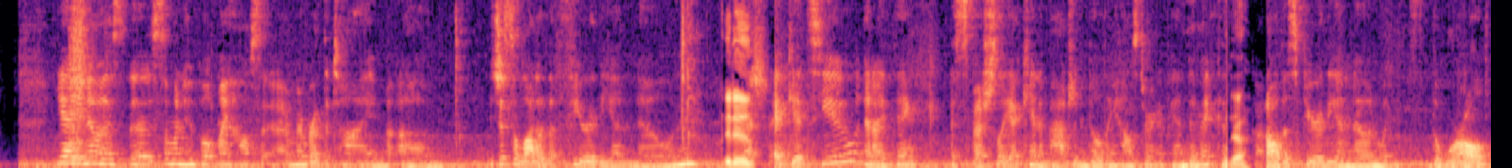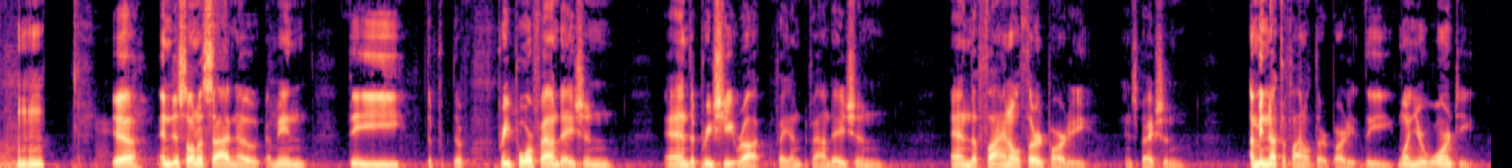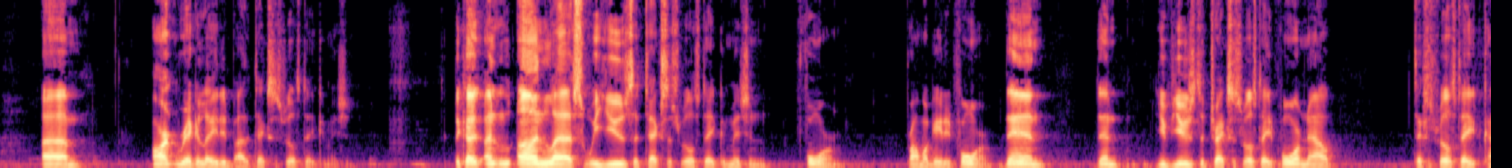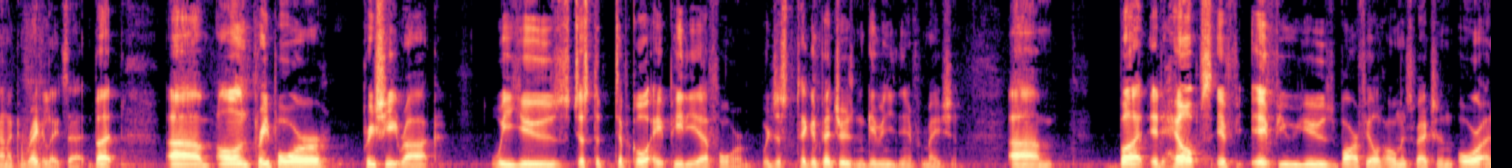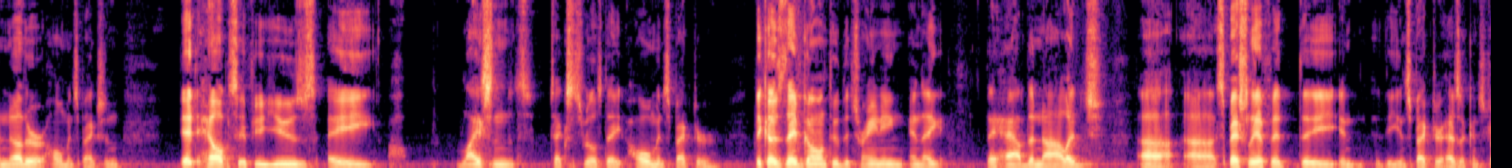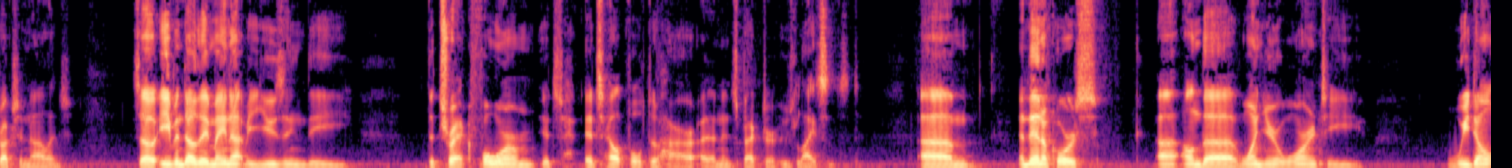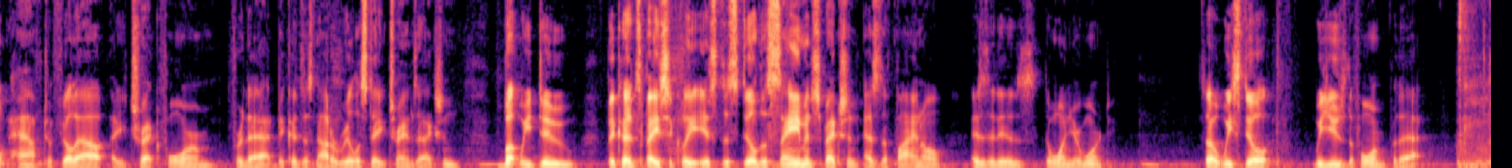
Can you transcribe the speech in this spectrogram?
Yeah, you know, as uh, someone who built my house, I remember at the time, um, it's just a lot of the fear of the unknown. It is. That, that gets you, and I think especially, I can't imagine building a house during a pandemic because Yeah. you've got all this fear of the unknown with the world. Mm-hmm. Sure. Yeah, and just on a side note, I mean, the the, the pre-pour foundation and the pre-sheetrock foundation and the final third-party inspection. I mean, not the final third-party, the one-year warranty, um, aren't regulated by the Texas Real Estate Commission because un- unless we use the Texas Real Estate Commission form, promulgated form, then then you've used the Texas Real Estate form. Now Texas Real Estate kind of regulates that. But um, on pre-pour, pre-sheetrock, we use just a typical a PDF form. We're just taking pictures and giving you the information. Um, but it helps if if you use Barfield Home Inspection or another home inspection. It helps if you use a licensed Texas real estate home inspector because they've gone through the training and they they have the knowledge, uh, uh, especially if it the in, the inspector has a construction knowledge. So even though they may not be using the the TREC form, it's it's helpful to hire an inspector who's licensed. Um, and then, of course, uh, on the one year warranty, we don't have to fill out a TREC form for that because it's not a real estate transaction, but we do because basically it's the, still the same inspection as the final as it is the one year warranty. So we still we use the form for that.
